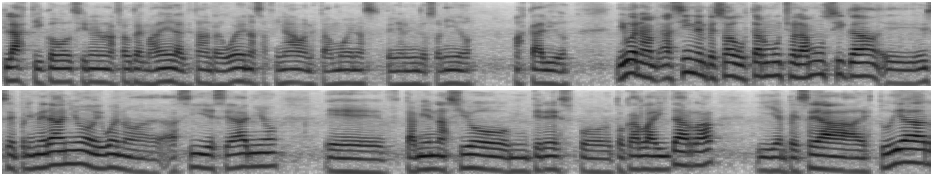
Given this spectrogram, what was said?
plástico, sino eran unas flautas de madera que estaban re buenas, afinaban, estaban buenas, tenían lindo sonido, más cálido. Y bueno, así me empezó a gustar mucho la música eh, ese primer año y bueno, así ese año eh, también nació mi interés por tocar la guitarra y empecé a estudiar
